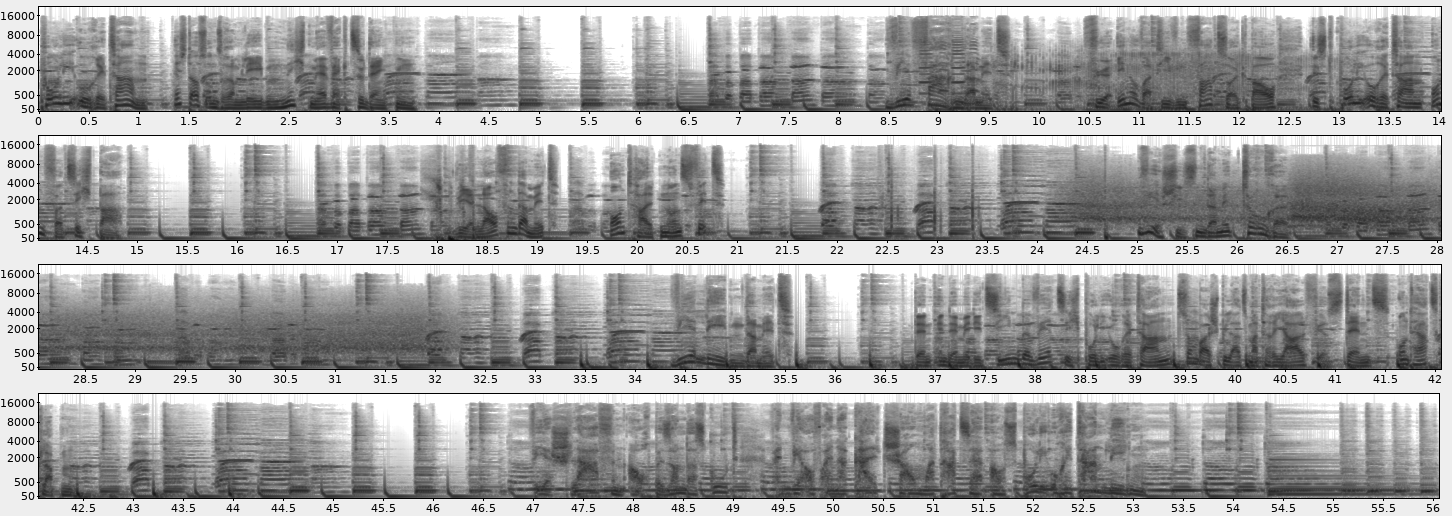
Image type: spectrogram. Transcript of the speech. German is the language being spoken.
Polyurethan ist aus unserem Leben nicht mehr wegzudenken. Wir fahren damit. Für innovativen Fahrzeugbau ist Polyurethan unverzichtbar. Wir laufen damit und halten uns fit. Wir schießen damit Tore. Wir leben damit. Denn in der Medizin bewährt sich Polyurethan zum Beispiel als Material für Stents und Herzklappen. Wir schlafen auch besonders gut, wenn wir auf einer Kaltschaummatratze aus Polyurethan liegen.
